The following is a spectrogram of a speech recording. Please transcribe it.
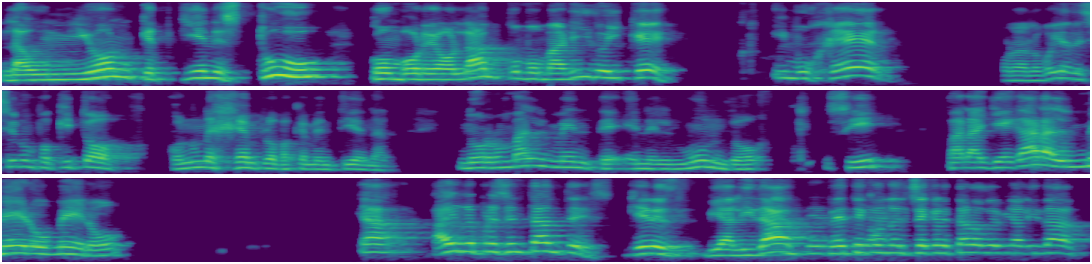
la unión que tienes tú con Boreolam como marido y qué? Y mujer. Ahora lo voy a decir un poquito con un ejemplo para que me entiendan. Normalmente en el mundo, ¿sí? Para llegar al mero mero, ya hay representantes. ¿Quieres vialidad? Vete con el secretario de vialidad.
